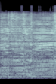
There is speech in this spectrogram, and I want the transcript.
gentleman.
